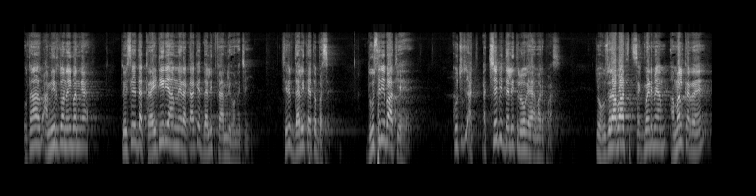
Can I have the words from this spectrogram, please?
उतना अमीर तो नहीं बन गया। तो इसलिए द क्राइटेरिया हमने रखा कि दलित फैमिली होना चाहिए। सिर्फ़ दलित है तो बस है। दूसरी बात यह है, कुछ अच्छे भी दलित लोग हैं हमारे पास, जो हुजराबाद सेगमेंट में हम अमल कर रहे हैं।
